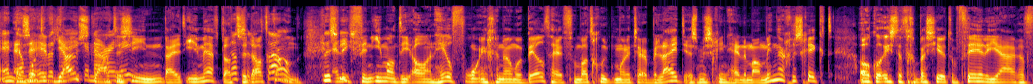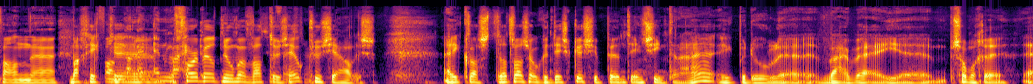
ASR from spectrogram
en, en ze heeft juist laten zien bij het IMF dat, ze dat, kan. En ik vind iemand die al een heel vooringenomen beeld heeft van wat goed monetair beleid is, misschien helemaal minder geschikt. Ook al is dat gebaseerd op vele jaren van. Uh, Mag ik van, uh, een voorbeeld noemen wat dus heel cruciaal is? Ik was, dat was ook een discussiepunt in Sintra. Hè? Ik bedoel, uh, waarbij uh, sommigen uh,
